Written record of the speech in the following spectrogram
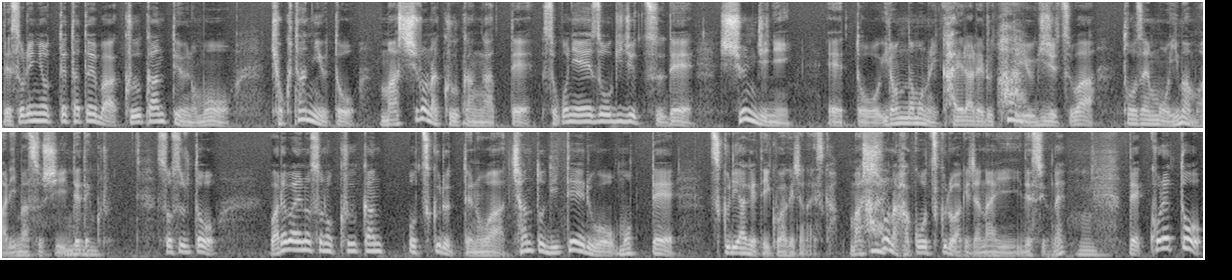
でそれによって例えば空間っていうのも極端に言うと真っ白な空間があってそこに映像技術で瞬時に、えー、といろんなものに変えられるっていう技術は、当然もう今もありますし出てくる。そうすると我々のその空間を作るっていうのはちゃんとディテールを持って作り上げていくわけじゃないですか。真っ白な箱を作るわけじゃないですよね。でこれと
